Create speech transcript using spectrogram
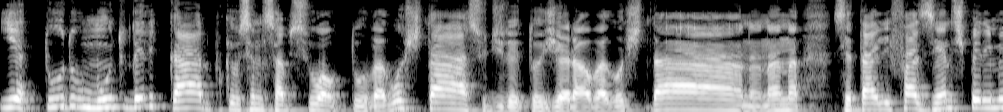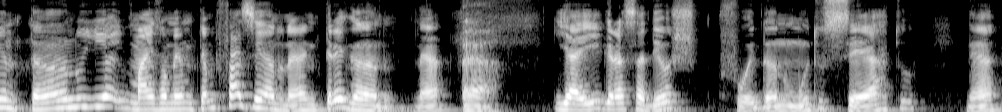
e é tudo muito delicado, porque você não sabe se o autor vai gostar, se o diretor geral vai gostar, nanana. você tá ali fazendo, experimentando, e mais ao mesmo tempo fazendo né? Entregando, né? É. E aí, graças a Deus, foi dando muito certo, né?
